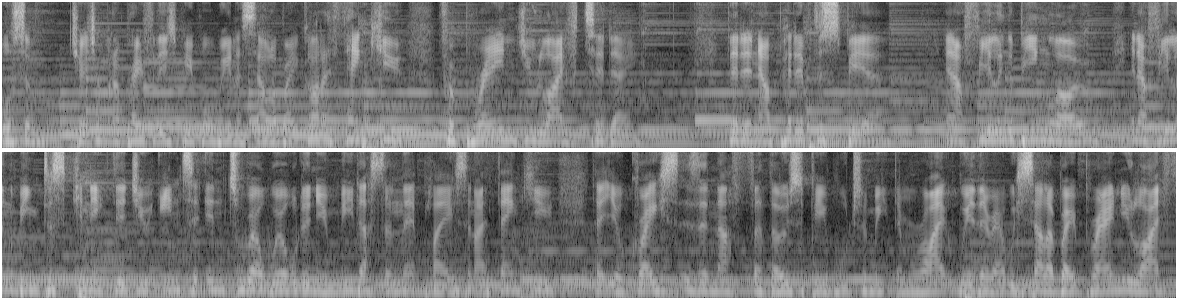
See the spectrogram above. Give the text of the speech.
Awesome. Church, I'm going to pray for these people. We're going to celebrate. God, I thank you for brand new life today. That in our pit of despair, in our feeling of being low, in our feeling of being disconnected, you enter into our world and you meet us in that place. And I thank you that your grace is enough for those people to meet them right where they're at. We celebrate brand new life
